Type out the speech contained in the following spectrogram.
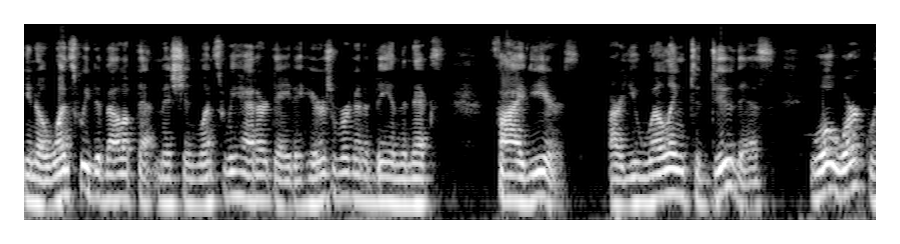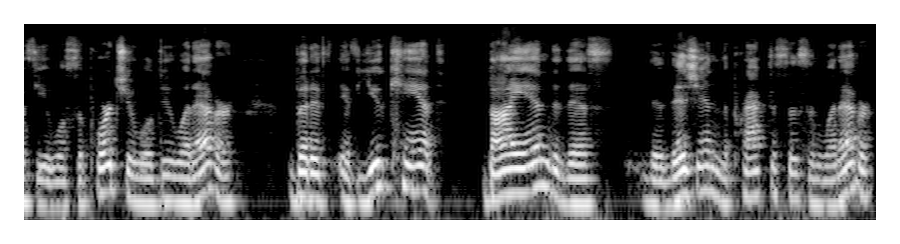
you know, once we develop that mission, once we had our data, here's where we're going to be in the next five years. are you willing to do this? We'll work with you. We'll support you. We'll do whatever. But if if you can't buy into this, the vision, the practices, and whatever,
